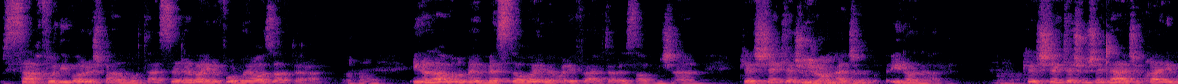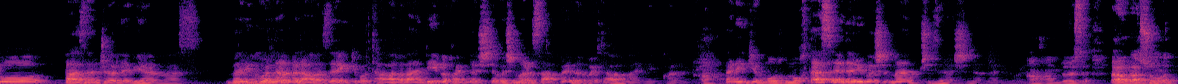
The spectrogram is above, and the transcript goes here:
سقف و دیوارش به هم متصله و اینا فرمای آزاد دارن. اینا در واقع مصداقای معماری fractal حساب میشن که شکلشون ایران عجب... ایران هره. که شکلشون شکل عجیب غریب و بعضا جالبی هم هست. ولی کلا به لحاظ اینکه با طبقه بندی بخوایم داشته باشیم آره سبکای مموری طبقه بندی می‌کنن ولی اینکه مختص اداری باشه من چیزی نشیدم آها درسته. و شما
